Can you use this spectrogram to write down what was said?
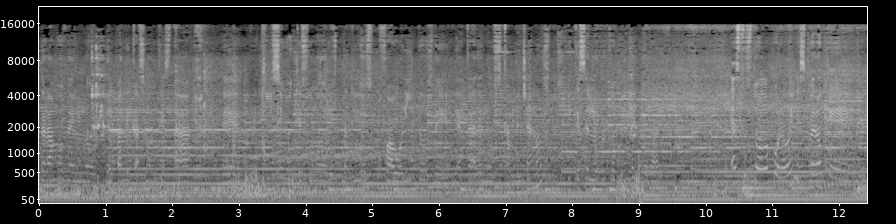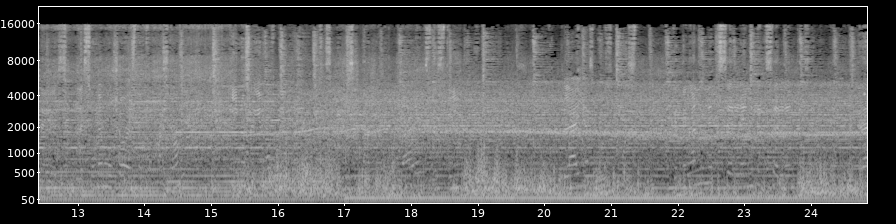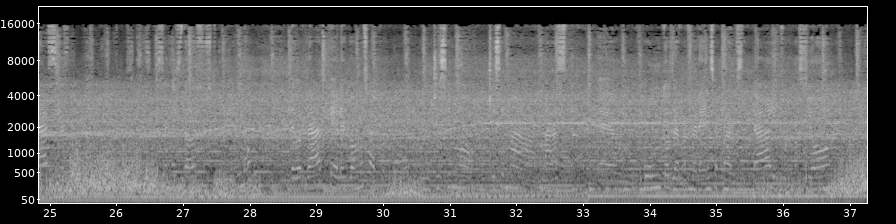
enteramos de lo, del pan de cazón que está eh, riquísimo, que es uno de los platillos favoritos referencia para visitar, información.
